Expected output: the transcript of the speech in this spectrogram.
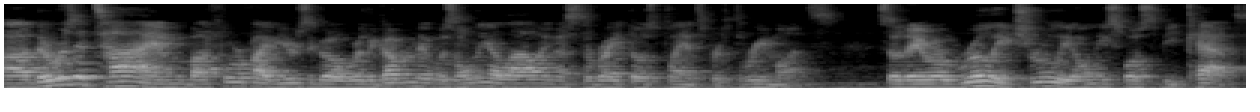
Uh, there was a time about four or five years ago where the government was only allowing us to write those plans for three months. So they were really, truly only supposed to be kept,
